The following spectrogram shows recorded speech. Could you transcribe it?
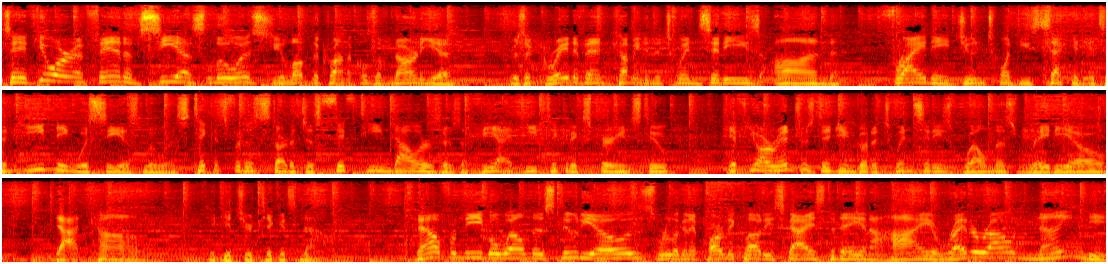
Say, if you are a fan of C.S. Lewis, you love the Chronicles of Narnia, there's a great event coming to the Twin Cities on Friday, June 22nd. It's an evening with C.S. Lewis. Tickets for this start at just $15. There's a VIP ticket experience, too. If you are interested, you can go to TwinCitiesWellnessRadio.com to get your tickets now. Now from the Eagle Wellness Studios, we're looking at partly cloudy skies today and a high right around 90.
